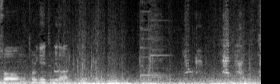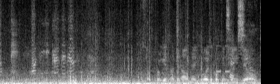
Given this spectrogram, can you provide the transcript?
주성 톨게이트입니다. 유성 톨게이트 앞에 나오면 이렇게 월드컵 경기장이 있어요.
